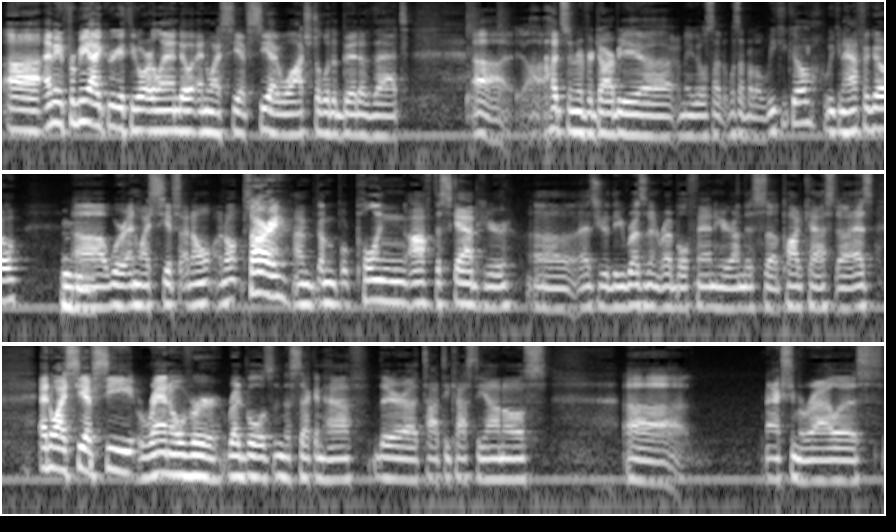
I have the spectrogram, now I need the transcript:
Uh, I mean, for me, I agree with you. Orlando, NYCFC. I watched a little bit of that uh, Hudson River Derby. Uh, maybe was that was that about a week ago, week and a half ago, mm-hmm. Uh, where NYCFC. I don't. I don't. Sorry, I'm, I'm pulling off the scab here. Uh, as you're the resident Red Bull fan here on this podcast, as NYCFC ran over Red Bulls in the second half. They're uh, Tati Castellanos, uh, Maxi Moralez,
